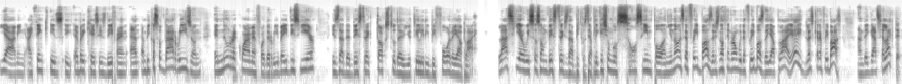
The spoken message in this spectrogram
yeah, I mean, I think it's every case is different, and and because of that reason, a new requirement for the rebate this year is that the district talks to the utility before they apply. Last year, we saw some districts that because the application was so simple and you know it's a free bus, there's nothing wrong with the free bus. They apply, hey, let's get a free bus, and they got selected.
